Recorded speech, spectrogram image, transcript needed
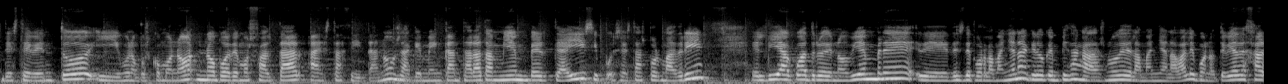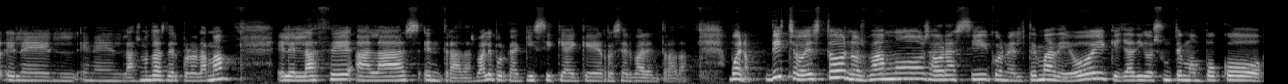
de este evento y bueno, pues como no, no podemos faltar a esta cita, ¿no? O sea que me encantará también verte ahí si pues estás por Madrid el día 4 de noviembre, desde por la mañana, creo que empiezan a las 9 de la mañana, ¿vale? Bueno, te voy a dejar en las notas del programa el enlace a las entradas, ¿vale? Porque aquí sí que hay que reservar entrada. Bueno, dicho esto, nos vamos ahora sí con el tema de hoy, que ya digo es un tema un poco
